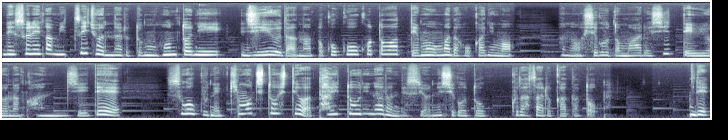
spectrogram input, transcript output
でそれが3つ以上になるともう本当に自由だなとここを断ってもまだ他にもあの仕事もあるしっていうような感じですごくね気持ちとしては対等になるんですよね仕事をくださる方と。で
